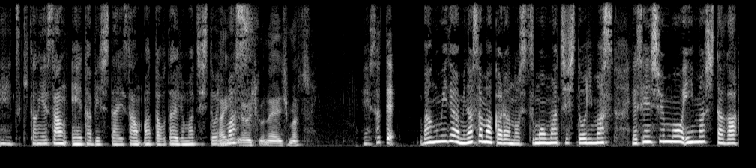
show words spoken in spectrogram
えー、月影さん、えー、旅したいさん、またお便りお待ちしております。はい、よろしくお願いします。えー、さて、番組では皆様からの質問をお待ちしております。え先週も言いましたが、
